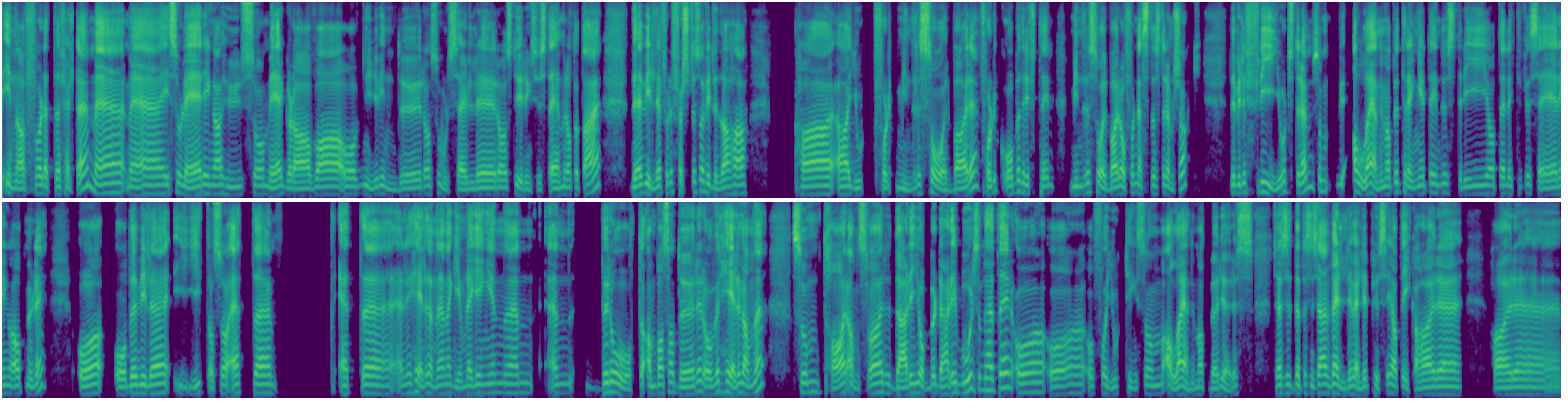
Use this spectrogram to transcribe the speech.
innafor dette feltet, med, med, isolering av hus og mer Glava og nye vinduer og solceller og styringssystemer og alt dette her, det ville for det første så ville det ha, ha gjort folk mindre sårbare, folk og bedrifter, mindre sårbare overfor neste strømsjokk. Det ville frigjort strøm, som vi alle er enige om at vi trenger til industri og til elektrifisering og alt mulig. Og, og det ville gitt også et eh, et, eh, eller hele denne energiomleggingen en, en bråte ambassadører over hele landet som tar ansvar der de jobber, der de bor, som det heter, og, og, og får gjort ting som alle er enige om at bør gjøres. Så jeg, Dette syns jeg er veldig veldig pussig, at de ikke har, eh, har eh,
